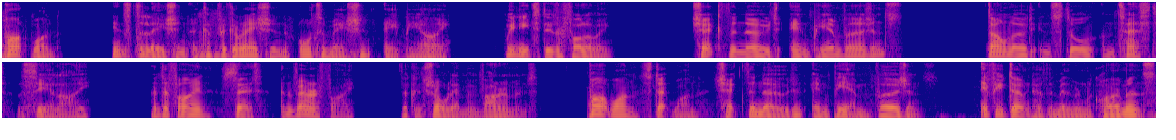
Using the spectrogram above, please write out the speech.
Part 1 Installation and configuration of Automation API. We need to do the following. Check the node NPM versions, download, install and test the CLI, and define, set and verify the Control M environment. Part 1, Step 1, check the node and NPM versions. If you don't have the minimum requirements,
